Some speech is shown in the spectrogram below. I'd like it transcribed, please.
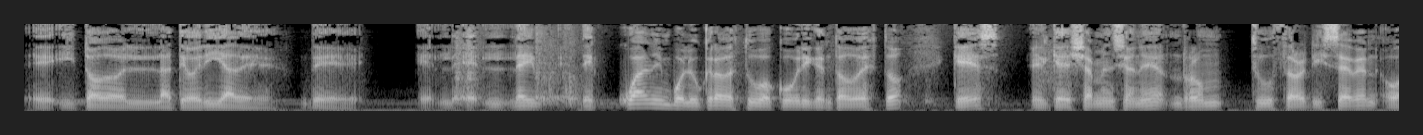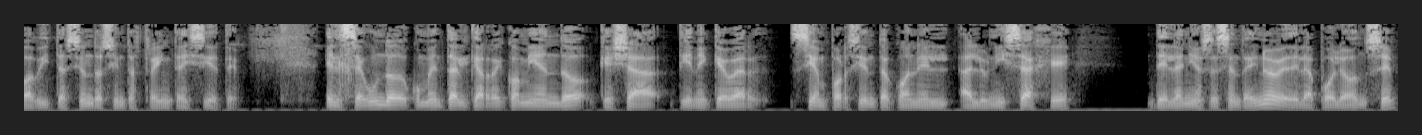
eh, y toda la teoría de, de, de, cuán involucrado estuvo Kubrick en todo esto, que es el que ya mencioné, Room 237 o Habitación 237. El segundo documental que recomiendo, que ya tiene que ver 100% con el alunizaje, del año 69 del Apolo 11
